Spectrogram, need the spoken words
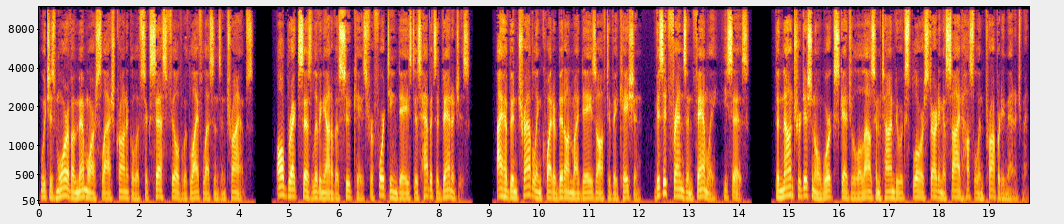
which is more of a memoir slash chronicle of success filled with life lessons and triumphs. Albrecht says living out of a suitcase for 14 days does have its advantages. I have been traveling quite a bit on my days off to vacation, visit friends and family, he says. The non traditional work schedule allows him time to explore starting a side hustle in property management.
